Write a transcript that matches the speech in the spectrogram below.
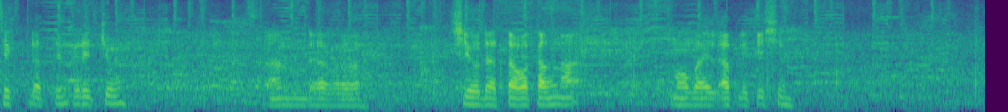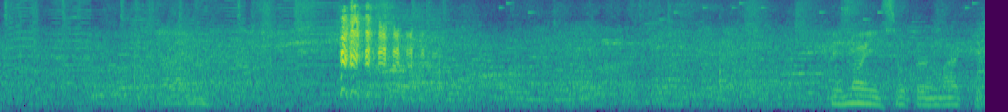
Check the temperature and uh, show the Tawakalna mobile application. Pinoy Supermarket.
